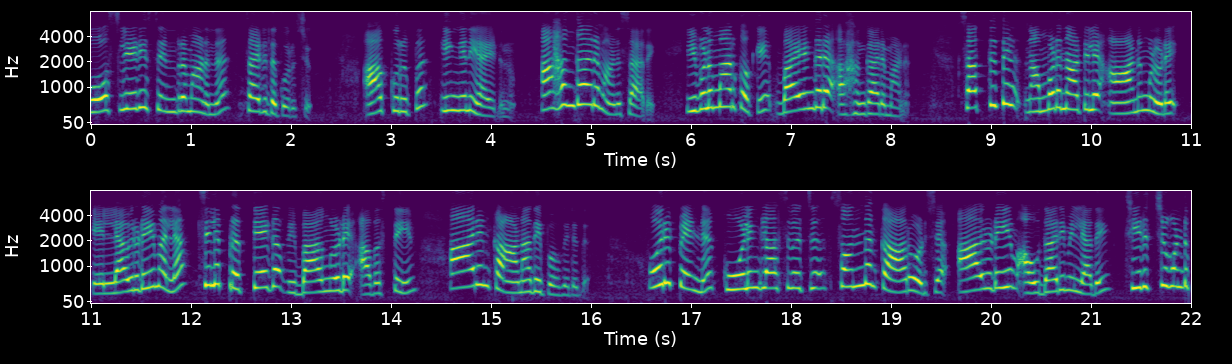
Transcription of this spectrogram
ബോസ് ലേഡി സിൻഡ്രമാണെന്ന് സരിത കുറിച്ചു. ആ കുറിപ്പ് ഇങ്ങനെയായിരുന്നു. അഹങ്കാരമാണ് സാറേ. ഇവളുമാർക്കൊക്കെ ഭയങ്കര അഹങ്കാരമാണ്. സത്യത്തിൽ നമ്മുടെ നാട്ടിലെ ആണുങ്ങളുടെ എല്ലാവരുടെയുമല്ല ചില പ്രത്യേക വിഭാഗങ്ങളുടെ അവസ്ഥയും ആരും കാണാതെ പോകരുത്. ഒരു പെണ്ണ് കൂളിംഗ് ഗ്ലാസ് വെച്ച് സ്വന്തം കാർ ഓടിച്ച് ആരുടെയും ഔദാര്യമില്ലാതെ ചിരിച്ചുകൊണ്ട്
